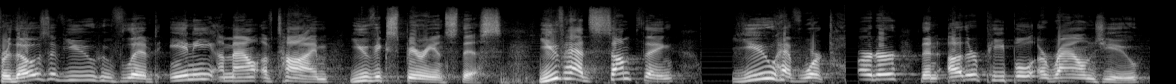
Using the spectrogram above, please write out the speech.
for those of you who've lived any amount of time, you've experienced this. You've had something, you have worked harder than other people around you,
